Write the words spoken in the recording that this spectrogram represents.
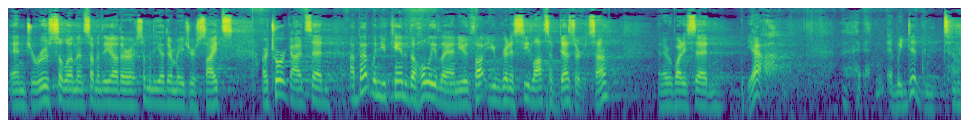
and Jerusalem and some of the other some of the other major sites. Our tour guide said, "I bet when you came to the Holy Land, you thought you were going to see lots of deserts, huh?" And everybody said, "Yeah," and we didn't.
